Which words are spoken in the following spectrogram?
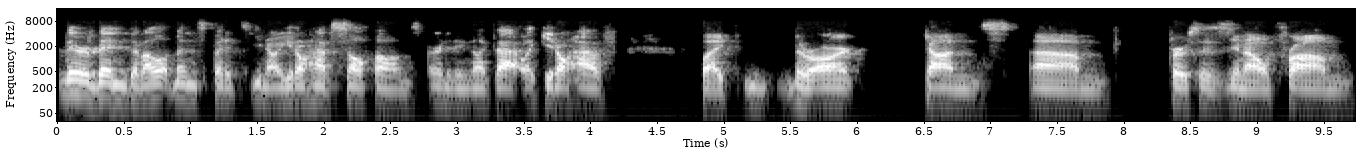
there have been developments, but it's you know you don't have cell phones or anything like that. Like you don't have like there aren't guns um, versus you know from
